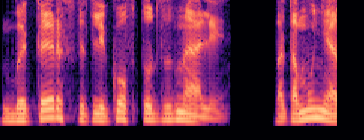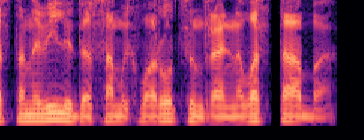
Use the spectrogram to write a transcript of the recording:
БТР Светляков тут знали, потому не остановили до самых ворот центрального стаба.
